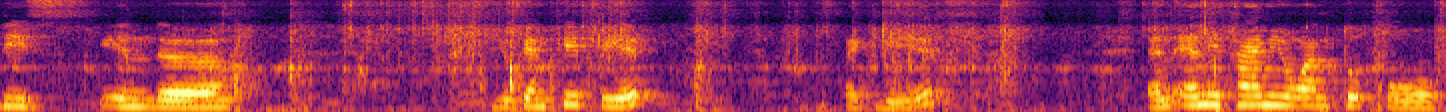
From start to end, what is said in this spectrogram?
this in the you can keep it like this and anytime you want to cook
